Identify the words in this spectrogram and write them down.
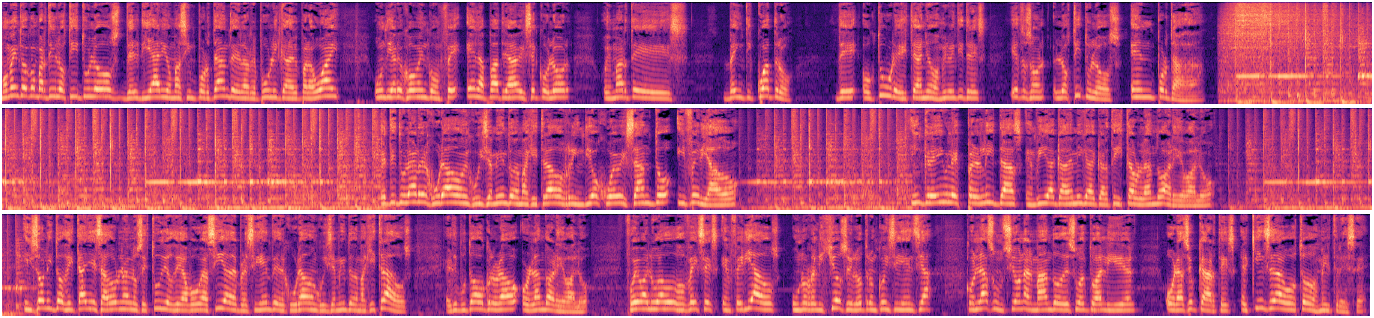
Momento de compartir los títulos del diario más importante de la República del Paraguay, un diario joven con fe en la patria ABC Color, hoy martes 24 de octubre de este año 2023, y estos son los títulos en portada. El titular del jurado de enjuiciamiento de magistrados rindió jueves santo y feriado. Increíbles perlitas en vida académica del cartista Orlando Arevalo. Insólitos detalles adornan los estudios de abogacía del presidente del jurado en enjuiciamiento de magistrados, el diputado colorado Orlando Arevalo. Fue evaluado dos veces en feriados, uno religioso y el otro en coincidencia con la asunción al mando de su actual líder, Horacio Cartes, el 15 de agosto de 2013.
